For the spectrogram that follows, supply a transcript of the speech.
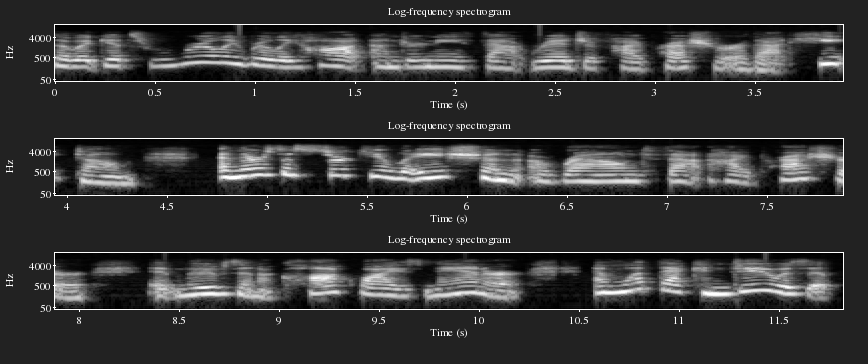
So it gets really, really hot underneath that ridge of high pressure or that heat dome. And there's a circulation around that high pressure. It moves in a clockwise manner. And what that can do is it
